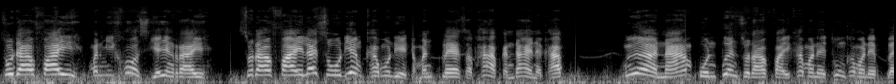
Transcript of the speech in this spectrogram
โซดาไฟมันมีข้อเสียอย่างไร โซดาไฟและโซเดียมคาร์บอเนตมันแปลสภาพกันได้นะครับ เมื่อน้ำปนเปื้อนโซดาไฟเข้ามาในทุ่งเข้ามาในแปล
